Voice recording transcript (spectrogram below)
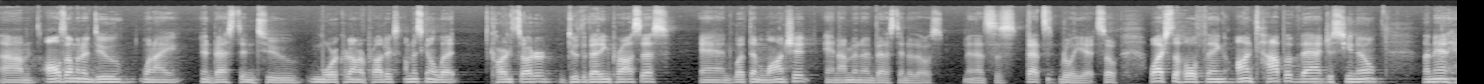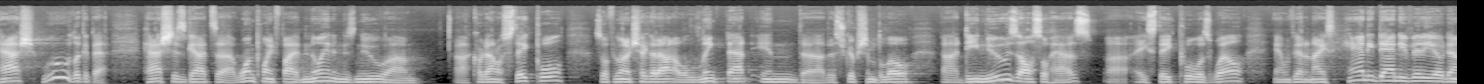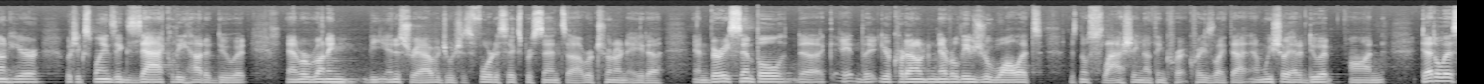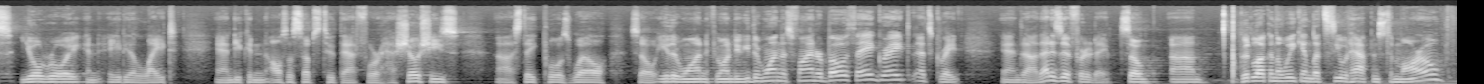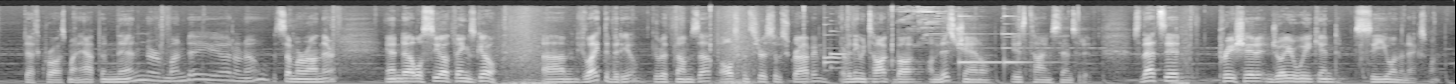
um, all I'm going to do when I invest into more Cardano projects, I'm just going to let CardStarter do the vetting process and let them launch it, and I'm going to invest into those. And that's just, that's really it. So watch the whole thing. On top of that, just so you know, my man Hash, woo, look at that. Hash has got uh, 1.5 million in his new um, uh, Cardano stake pool. So if you want to check that out, I will link that in the, description below. Uh, D News also has uh, a stake pool as well. And we've got a nice handy dandy video down here, which explains exactly how to do it. And we're running the industry average, which is 4 to 6% uh, return on ADA. And very simple. Uh, the, your Cardano never leaves your wallet. There's no slashing, nothing cra crazy like that. And we show you how to do it on Daedalus, Yoroi, and AdaLite. And you can also substitute that for Hashoshi's uh, stake pool as well. So either one, if you want to do either one, that's fine, or both. Hey, great, that's great. And uh, that is it for today. So um, good luck on the weekend. Let's see what happens tomorrow. Death Cross might happen then or Monday. I don't know, somewhere around there. And uh, we'll see how things go. Um, if you like the video, give it a thumbs up. Also consider subscribing. Everything we talked about on this channel is time sensitive. So that's it. Appreciate it. Enjoy your weekend. See you on the next one.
